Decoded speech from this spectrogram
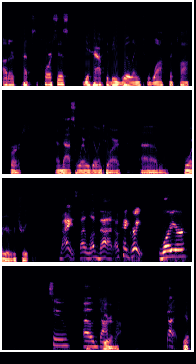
other types of courses you have to be willing to walk the talk first. And that's where we go into our um, warrior retreat. Nice. I love that. Okay, great. Warrior20.com. Got it. Yep.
